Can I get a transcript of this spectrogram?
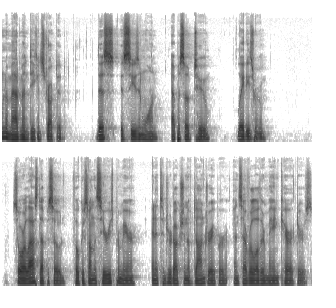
Welcome to Mad Men Deconstructed. This is Season 1, Episode 2 Ladies' Room. So, our last episode focused on the series premiere and its introduction of Don Draper and several other main characters.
